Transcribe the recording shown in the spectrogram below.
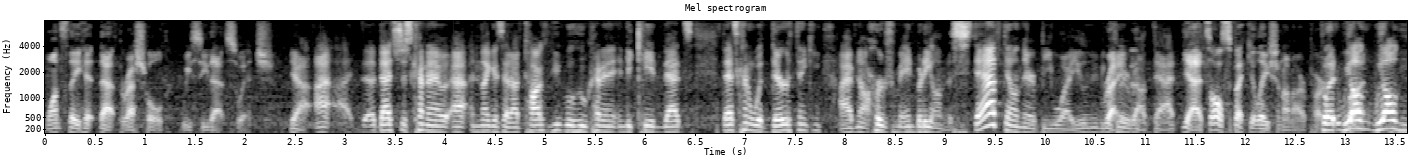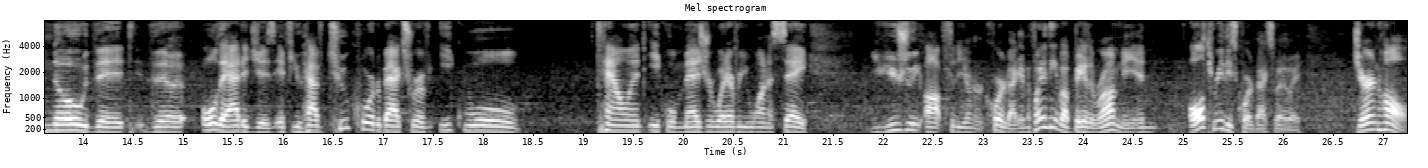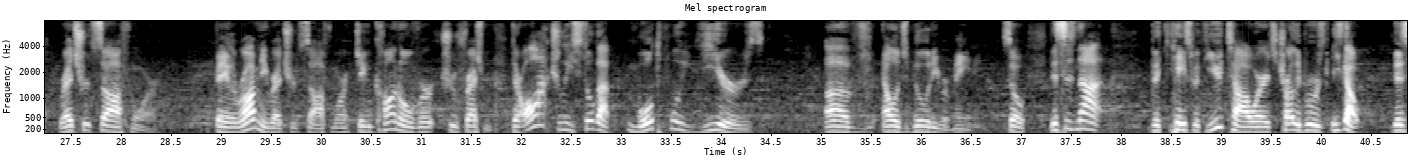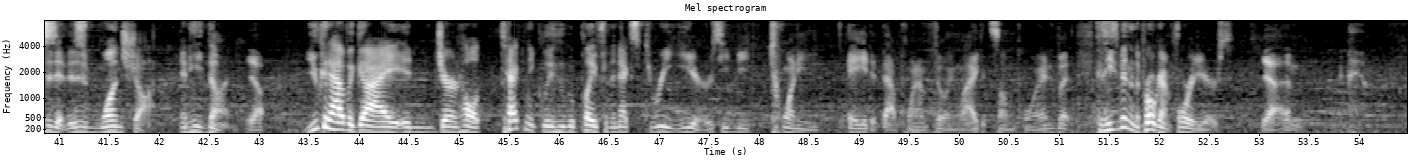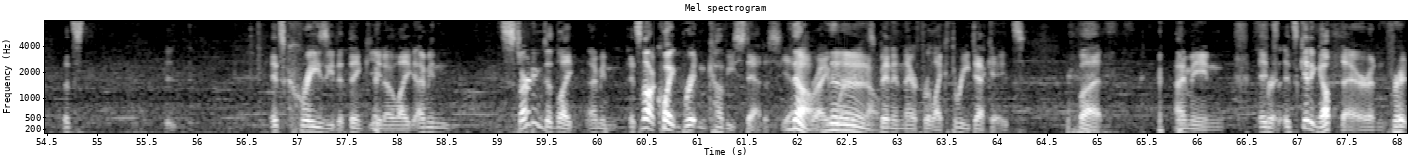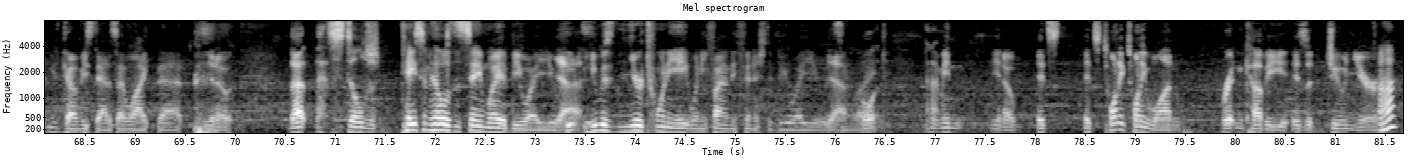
once they hit that threshold, we see that switch. Yeah, I, I, that's just kind of, uh, and like I said, I've talked to people who kind of indicated that's that's kind of what they're thinking. I have not heard from anybody on the staff down there at BYU. Let me be Right. clear about that. Yeah, it's all speculation on our part. But we all we all know that the old adage is if you have two quarterbacks who are of equal talent, equal measure, whatever you want to say, you usually opt for the younger quarterback. And the funny thing about Baylor Romney and all three of these quarterbacks, by the way, Jaren Hall, redshirt sophomore, Baylor Romney, redshirt sophomore, Jacob Conover, true freshman. They're all actually still got multiple years of eligibility remaining. So this is not the case with Utah where it's Charlie Brewer's. He's got this is it. This is one shot and he's done. Yep. You could have a guy in Jaren Hall technically who could play for the next three years. He'd be 28 at that point. I'm feeling like at some point, but because he's been in the program four years. Yeah, and man, that's it- it's crazy to think. You know, like I mean, starting to like. I mean, it's not quite Britain Covey status yet, No, right? no, no, where no, he's no. been in there for like three decades, but I mean, it's it's getting up there, and Britain Covey status. I like that. you know, that that's still just Taysom Hill was the same way at BYU. Yeah. He, he was near 28 when he finally finished at BYU. It yeah. seemed Well, and I mean, you know, it's it's 2021. Britain Covey is a junior. Uh-huh.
